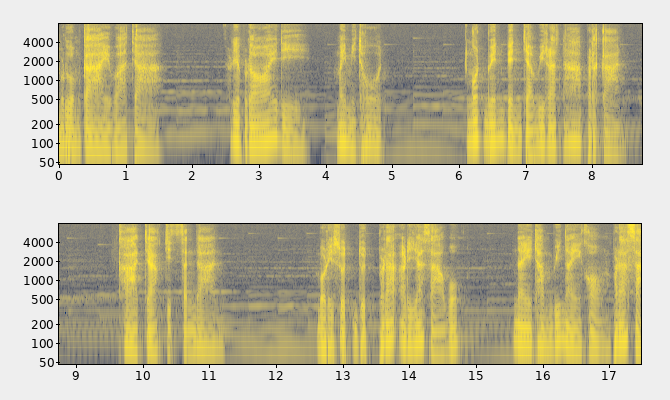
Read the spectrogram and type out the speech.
ำรวมกายวาจา เรียบร้อยดีไม่มีโทษ งดเว้นเป็นจาวิรัตห้าประการ ขาดจากจิตสันดาน บริสุทธิ์ดุจพระอริยสาวก ในธรรมวินัยของพระศา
